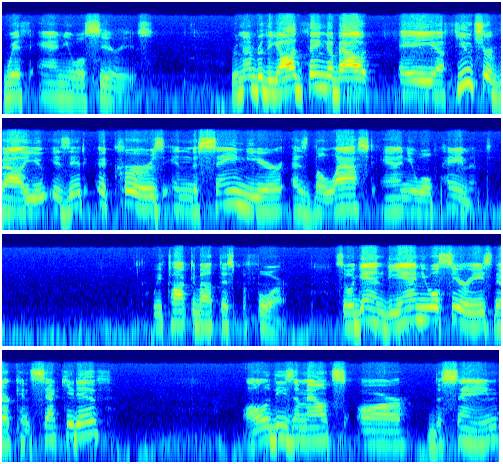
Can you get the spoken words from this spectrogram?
with annual series. Remember, the odd thing about a uh, future value is it occurs in the same year as the last annual payment. We've talked about this before. So again, the annual series, they're consecutive. All of these amounts are the same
